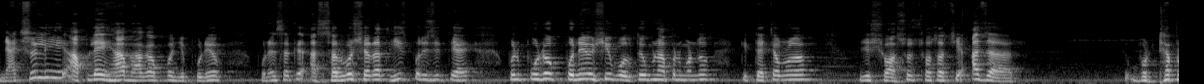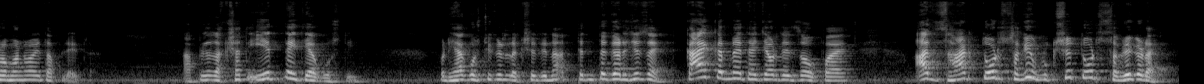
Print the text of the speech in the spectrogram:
नॅचरली आपल्या ह्या भागात म्हणजे पुणे पुण्यासारख्या सर्व शहरात हीच परिस्थिती आहे. पण पुणे पुण्याविषयी बोलतोय म्हणून आपण म्हणतो की त्याच्यामुळं म्हणजे श्वासोच्छ्वासाचे आजार मोठ्या प्रमाणावर आहेत आपल्या इथं. आपल्या लक्षात येत नाहीत या गोष्टी. पण ह्या गोष्टीकडे लक्ष देणं अत्यंत गरजेचं आहे. काय करणं आहे त्याच्यावर त्यांचा उपाय? आज झाड तोड सगळे वृक्षतोड सगळीकडं आहे.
